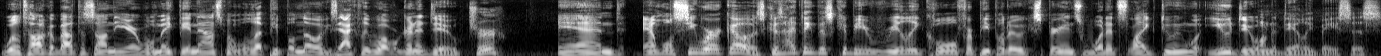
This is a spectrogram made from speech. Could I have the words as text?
we'll talk about this on the air we'll make the announcement we'll let people know exactly what we're going to do Sure. And and we'll see where it goes because i think this could be really cool for people to experience what it's like doing what you do on a daily basis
